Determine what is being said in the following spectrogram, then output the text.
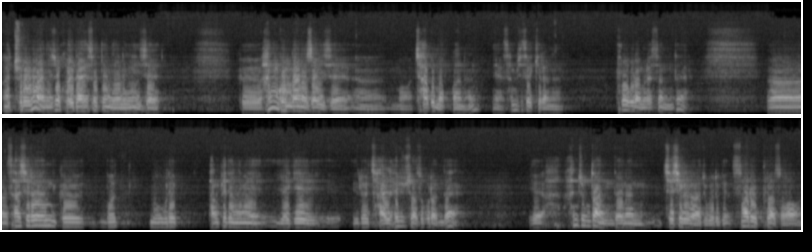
아, 주로는 아니죠. 거의 다 했었던 예능이 이제 그 한 공간에서 이제 어, 뭐 자고 먹고 하는 예, 삼시세끼라는 프로그램을 했었는데 어, 사실은 그뭐 뭐 우리 방 PD님이 얘기를 잘 해주셔서 그런데 이게 한 줌도 안 되는 지식을 가지고 이렇게 썰을 풀어서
